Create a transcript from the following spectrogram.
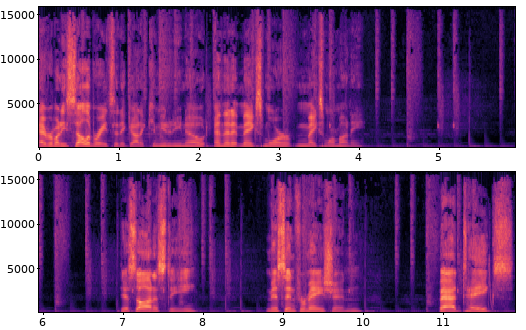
everybody celebrates that it got a community note, and then it makes more makes more money. Dishonesty, misinformation, bad takes,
